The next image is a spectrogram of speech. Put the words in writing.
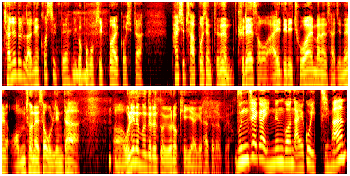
자녀들도 나중에 컸을 때 이거 음. 보고 기뻐할 것이다. 84%는 그래서 아이들이 좋아할 만한 사진을 엄선해서 올린다. 어, 올리는 분들은 또 이렇게 이야기를 하더라고요. 문제가 있는 건 알고 있지만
